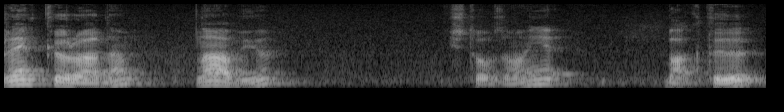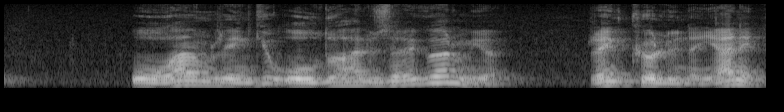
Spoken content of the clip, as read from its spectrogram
renk körü adam ne yapıyor? İşte o zaman ya, baktığı o an rengi olduğu hal üzere görmüyor. Renk körlüğüne yani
